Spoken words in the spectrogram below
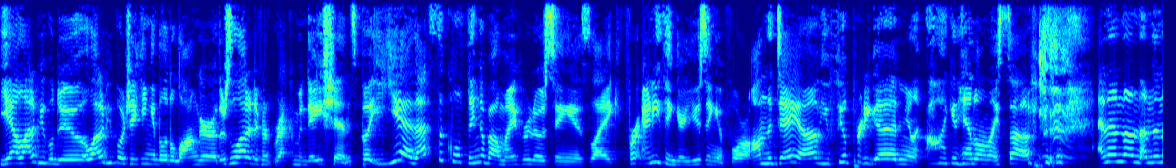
Yeah, a lot of people do. A lot of people are taking it a little longer. There's a lot of different recommendations. But yeah, that's the cool thing about microdosing is like for anything you're using it for, on the day of, you feel pretty good and you're like, oh, I can handle my stuff. and then, and then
